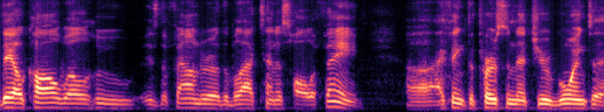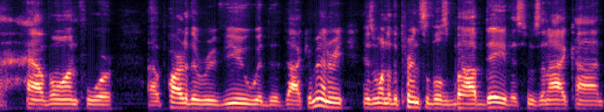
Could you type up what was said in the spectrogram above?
Dale Caldwell, who is the founder of the Black Tennis Hall of Fame. Uh, I think the person that you're going to have on for uh, part of the review with the documentary is one of the principals, Bob Davis, who's an icon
